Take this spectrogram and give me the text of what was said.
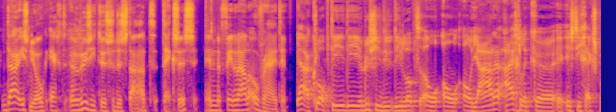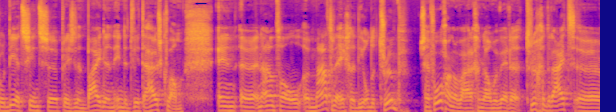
Daar is nu ook echt een ruzie tussen de staat Texas en de federale overheid. Hè? Ja, klopt. Die, die ruzie die, loopt al, al, al jaren. Eigenlijk uh, is die geëxplodeerd sinds president Biden in het Witte Huis kwam. En een aantal maatregelen die onder Trump zijn voorganger waren genomen, werden teruggedraaid. Uh,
